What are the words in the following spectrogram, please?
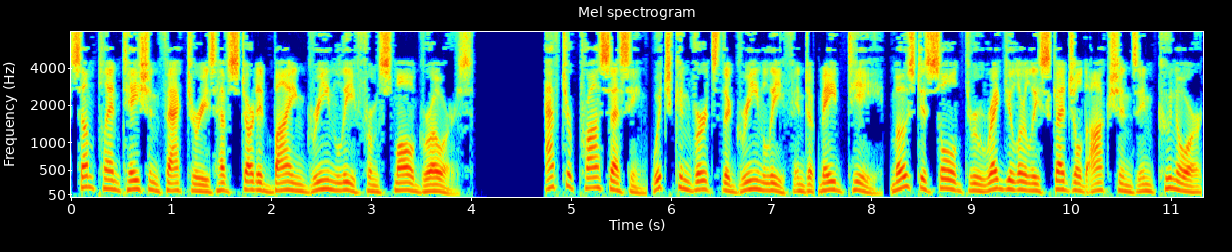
some plantation factories have started buying green leaf from small growers. After processing which converts the green leaf into made tea, most is sold through regularly scheduled auctions in Coonoor,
